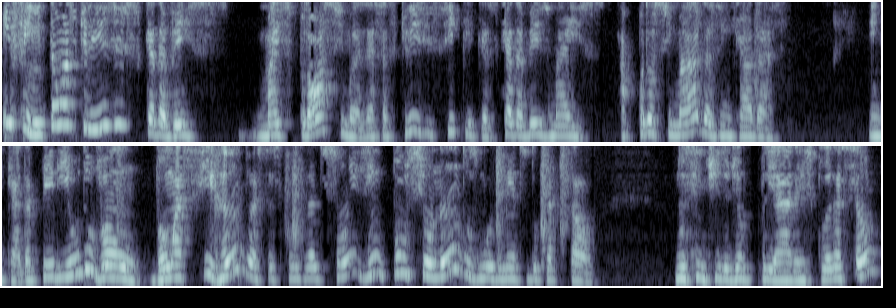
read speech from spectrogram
Enfim, então as crises cada vez mais próximas, essas crises cíclicas cada vez mais aproximadas em cada em cada período vão, vão acirrando essas contradições, impulsionando os movimentos do capital no sentido de ampliar a exploração,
